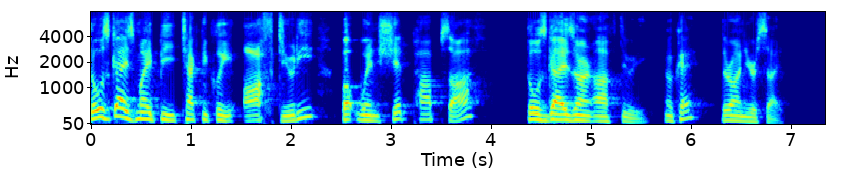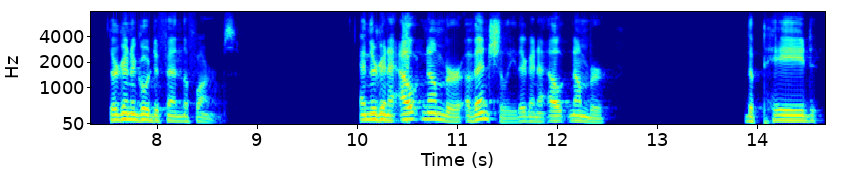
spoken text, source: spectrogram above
those guys might be technically off duty, but when shit pops off, those guys aren't off duty. Okay. They're on your side. They're going to go defend the farms. And they're going to outnumber, eventually, they're going to outnumber the paid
